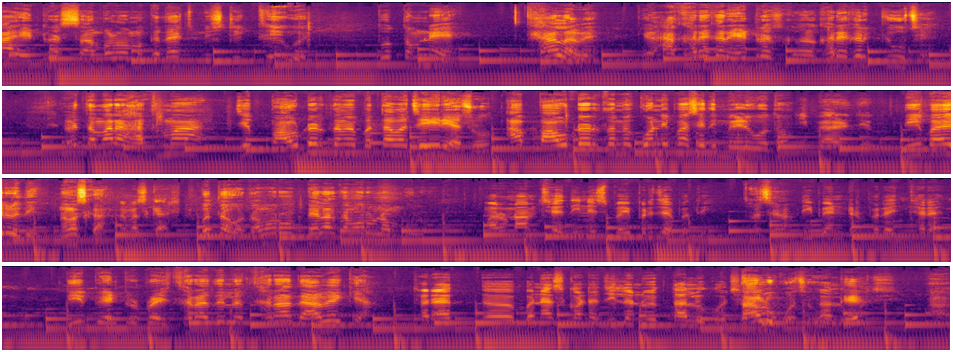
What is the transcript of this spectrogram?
આ એડ્રેસ સાંભળવામાં કદાચ મિસ્ટેક થઈ હોય તો તમને ખ્યાલ આવે કે આ ખરેખર એડ્રેસ ખરેખર ક્યુ છે? હવે તમારા હાથમાં જે પાવડર તમે બતાવવા જઈ રહ્યા છો આ પાવડર તમે કોની પાસેથી મેળવ્યો હતો દીપ આયુર્વેદિક નમસ્કાર. નમસ્કાર. બતાવો તમારું મારું નામ છે દિનેશભાઈ પ્રજાપતિ. અચ્છા. દીપ એન્ટરપ્રાઇઝ થરાદ. દીપ એન્ટરપ્રાઇઝ થરાદ એટલે થરાદ આવે ક્યાં? થરાદ બનાસકાંઠા જિલ્લાનો એક તાલુકો છે. તાલુકો છે ઓકે હા.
